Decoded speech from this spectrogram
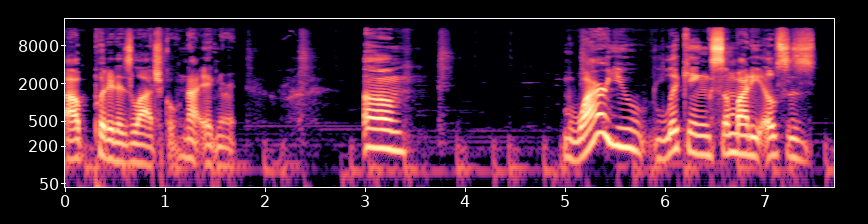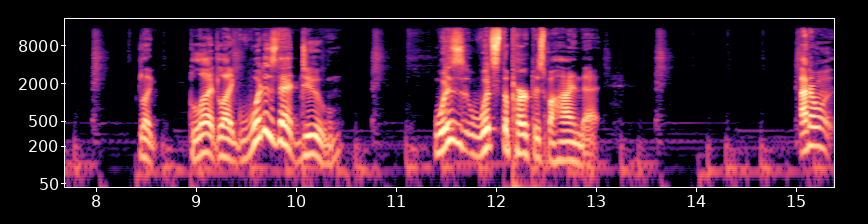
I'll put it as logical, not ignorant. Um why are you licking somebody else's like blood? Like what does that do? What is what's the purpose behind that? I don't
